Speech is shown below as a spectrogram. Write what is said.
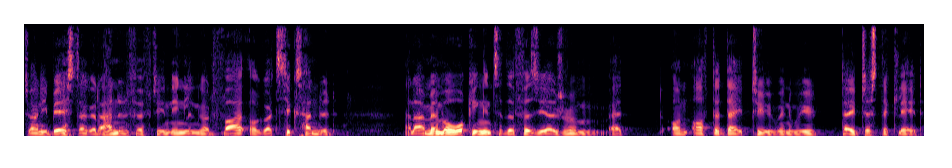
Jonny Bairstow got 150, and England got five or got 600. And I remember walking into the physio's room at on after day two when we they just declared,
